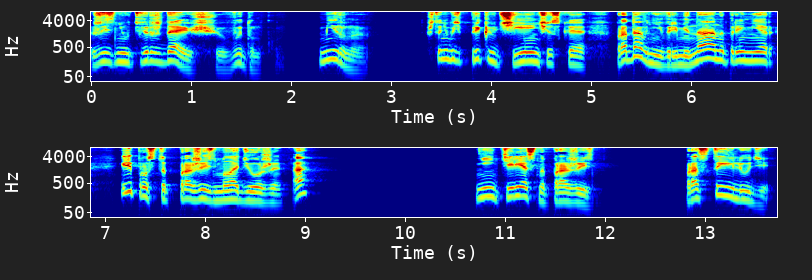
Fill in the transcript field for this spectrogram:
жизнеутверждающую выдумку, мирную, что-нибудь приключенческое, про давние времена, например, или просто про жизнь молодежи, а? Неинтересно про жизнь. Простые люди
